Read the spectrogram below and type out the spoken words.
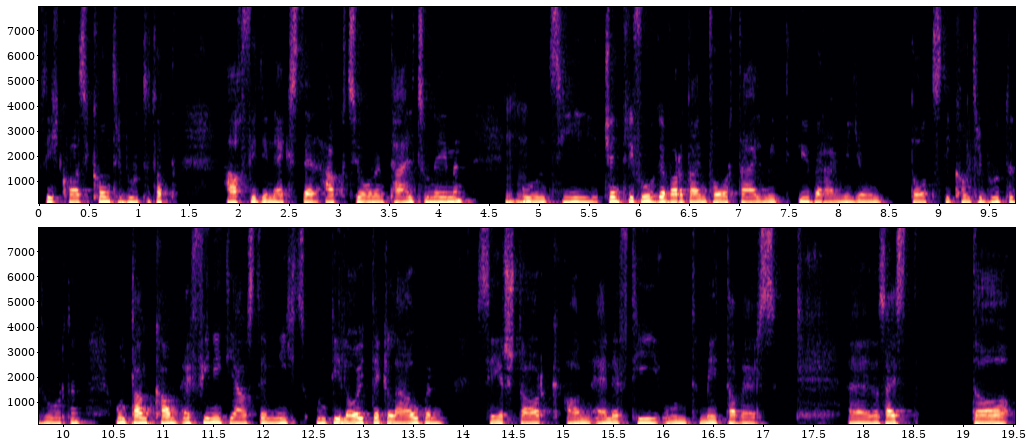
sich quasi kontributet hat, auch für die nächsten Auktionen teilzunehmen. Mhm. Und sie, Zentrifuge war da im Vorteil mit über einer Million Dots, die contributed wurden. Und dann mhm. kam Affinity aus dem Nichts und die Leute glauben sehr stark an NFT und Metaverse. Äh, das heißt, da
